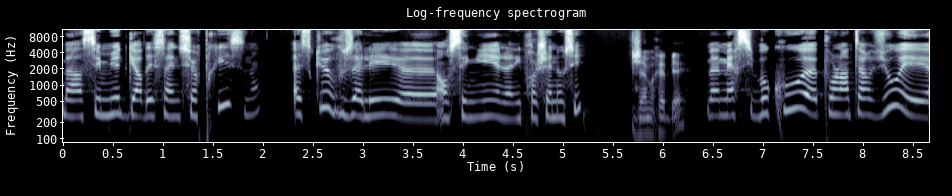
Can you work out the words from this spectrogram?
Ben c'est mieux de garder ça une surprise, non? Est-ce que vous allez enseigner l'année prochaine aussi? J'aimerais bien. Ben merci beaucoup pour l'interview et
